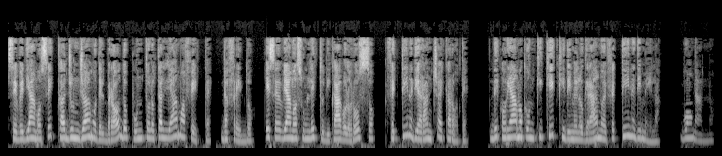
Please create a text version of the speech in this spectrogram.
Se vediamo secca aggiungiamo del brodo. Lo tagliamo a fette, da freddo, e serviamo su un letto di cavolo rosso, fettine di arancia e carote. Decoriamo con chicchicchi di melograno e fettine di mela. Buon anno!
